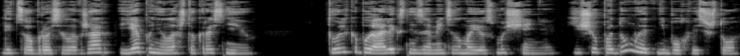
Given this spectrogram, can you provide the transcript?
Лицо бросило в жар, и я поняла, что краснею. Только бы Алекс не заметил мое смущение. Еще подумает, не бог весь что.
